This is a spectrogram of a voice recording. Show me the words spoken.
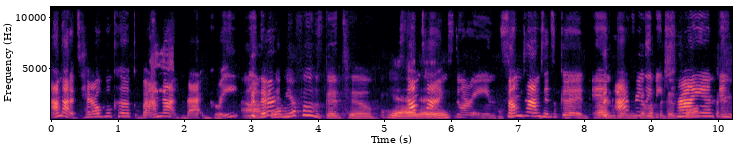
I'm not a terrible cook, but I'm not that great uh, either. Uh, your food is good too. Yeah. Sometimes, Doreen, sometimes it's good, and I really be trying. Stuff. And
